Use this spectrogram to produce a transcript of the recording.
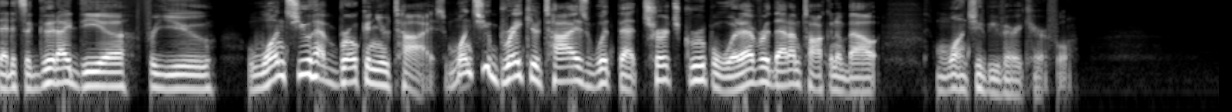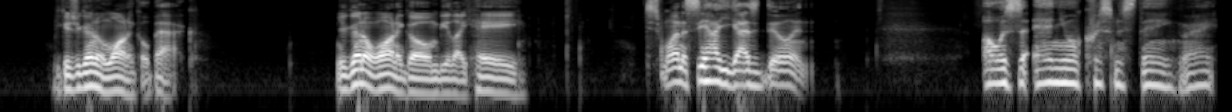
that it's a good idea for you once you have broken your ties, once you break your ties with that church group or whatever that I'm talking about, I want you to be very careful. Because you're going to want to go back. You're going to want to go and be like, hey, just want to see how you guys are doing. Oh, it's the annual Christmas thing, right?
